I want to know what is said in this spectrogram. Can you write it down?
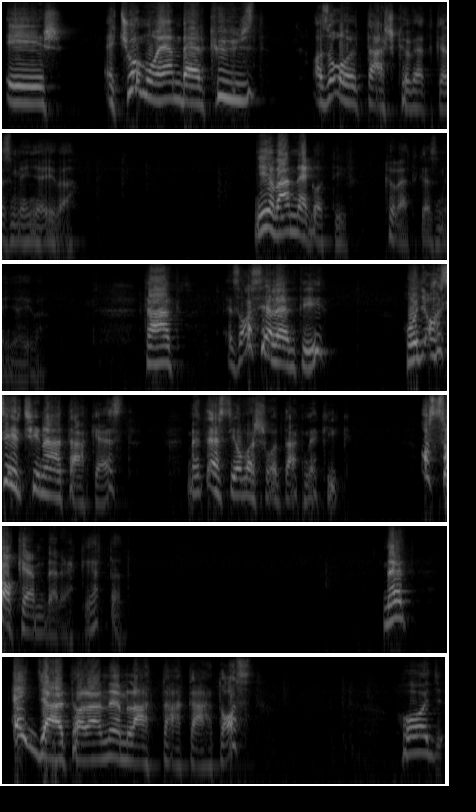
És egy csomó ember küzd az oltás következményeivel. Nyilván negatív következményeivel. Tehát ez azt jelenti hogy azért csinálták ezt mert ezt javasolták nekik a szakemberek, érted? mert egyáltalán nem látták át azt hogy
